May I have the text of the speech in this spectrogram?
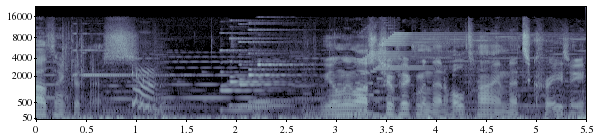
Oh, thank goodness. We only lost two Pikmin that whole time. That's crazy.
